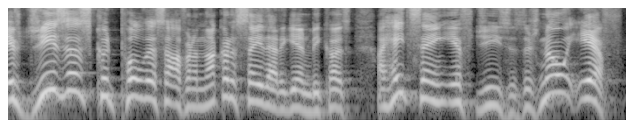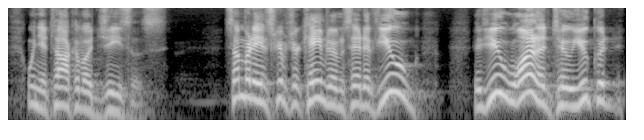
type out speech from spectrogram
If Jesus could pull this off, and I'm not going to say that again because I hate saying if Jesus. There's no if when you talk about Jesus. Somebody in Scripture came to him and said, if you if you wanted to, you could.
